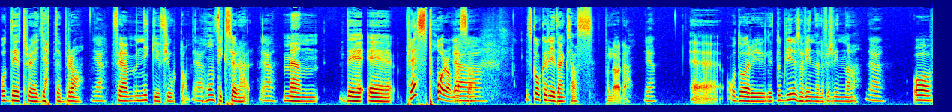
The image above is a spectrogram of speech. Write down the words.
Och Det tror jag är jättebra. Ja. För jag, Nick är ju 14. Ja. Hon fixar det här. Ja. Men det är press på dem. Alltså. Vi ska åka och rida en klass på lördag. Eh, och Då, är det ju, då blir det så vinna eller försvinna. Och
